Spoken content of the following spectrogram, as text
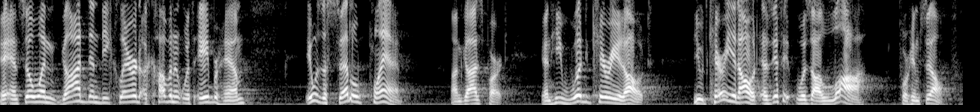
And so when God then declared a covenant with Abraham, it was a settled plan on God's part. And he would carry it out he would carry it out as if it was a law for himself.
